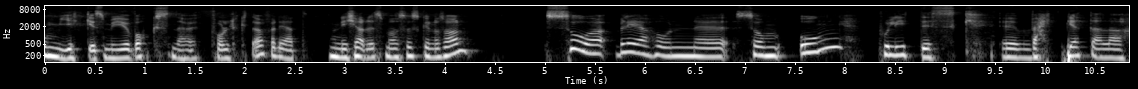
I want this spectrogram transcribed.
omgikkes mye voksne folk, da, fordi at hun ikke hadde småsøsken og sånn. Så ble hun eh, som ung politisk eh, vekket, eller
